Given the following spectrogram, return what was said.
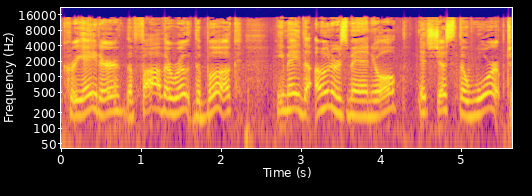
creator. The Father wrote the book. He made the owner's manual. It's just the warped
